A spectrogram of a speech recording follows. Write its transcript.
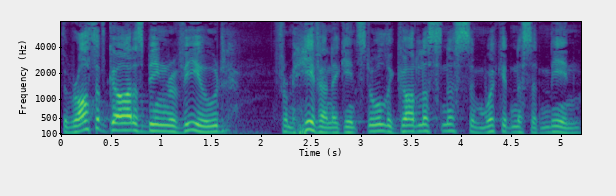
The wrath of God is being revealed from heaven against all the godlessness and wickedness of men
